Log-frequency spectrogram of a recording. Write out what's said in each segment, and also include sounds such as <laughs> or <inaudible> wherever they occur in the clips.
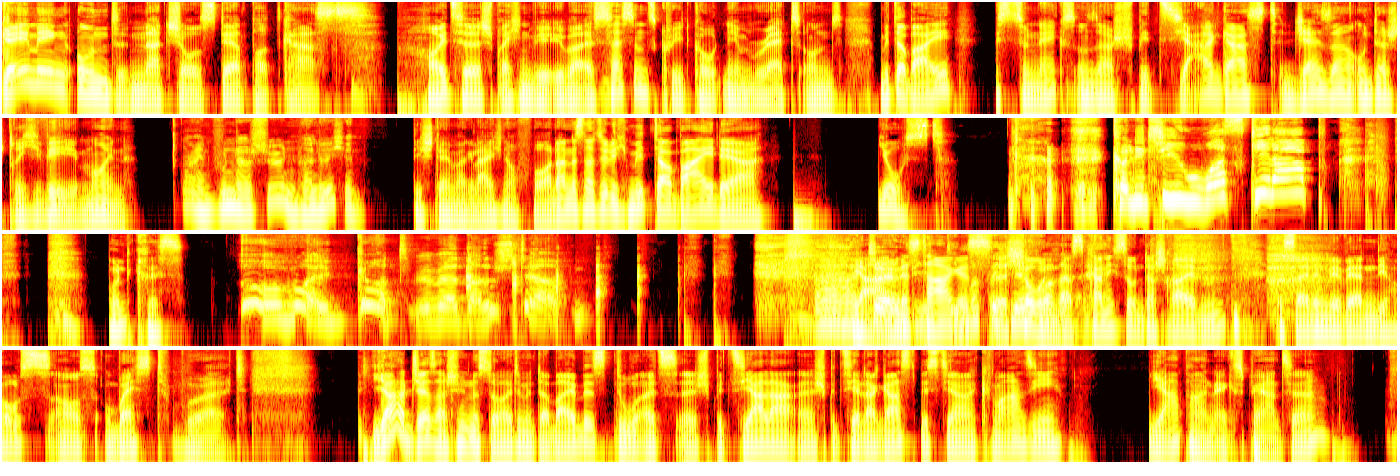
Gaming und Nachos, der Podcast. Heute sprechen wir über Assassin's Creed Codename Red und mit dabei ist zunächst unser Spezialgast Jazza-W. Moin. Ein wunderschön, Hallöchen. Die stellen wir gleich noch vor. Dann ist natürlich mit dabei der Joost. <laughs> Konnichiwa, was geht ab? Und Chris. Oh mein Gott, wir werden alle sterben. Ah, ja, eines die, Tages die schon, das kann ich so unterschreiben. es sei denn, wir werden die Hosts aus Westworld. Ja, Jezza, schön, dass du heute mit dabei bist. Du als äh, spezieller, äh, spezieller Gast bist ja quasi Japan-Experte.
